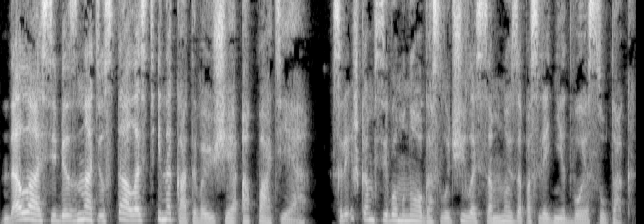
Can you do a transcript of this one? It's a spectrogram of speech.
Дала себе знать усталость и накатывающая апатия. Слишком всего много случилось со мной за последние двое суток.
